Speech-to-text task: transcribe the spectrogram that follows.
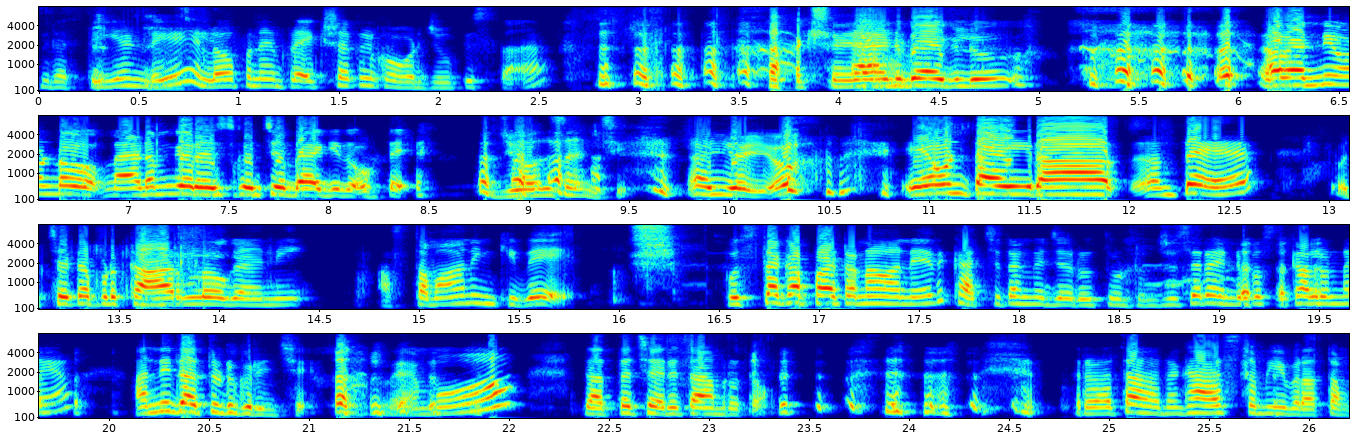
మీరు తీయండి. లోపల నేను ప్రేక్షకులకు ఒకటి చూపిస్తా. హ్యాండ్ బ్యాగులు. అవన్నీ ఉండవు. మేడం గారు వేసుకొచ్చే బ్యాగ్ ఇది ఒకటే. సంచి అయ్యయ్యో. ఏముంటాయి రా అంటే వచ్చేటప్పుడు కారులో గాని అస్తమానికి ఇవే పుస్తక పఠనం అనేది ఖచ్చితంగా జరుగుతుంటుంది. చూసారా ఎన్ని పుస్తకాలు ఉన్నాయా? అన్ని దత్తుడి గురించే. ఏమో దత్త చరితామృతం. తర్వాత అనఘాష్టమి వ్రతం.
